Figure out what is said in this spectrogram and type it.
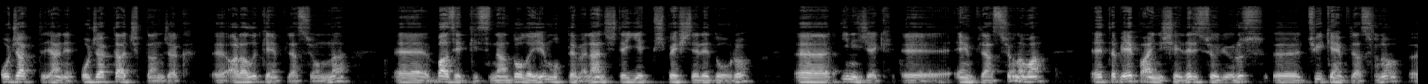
Ocak yani Ocak'ta açıklanacak e, Aralık enflasyonuna e, baz etkisinden dolayı muhtemelen işte 75'lere doğru e, inecek e, enflasyon ama e, tabii hep aynı şeyleri söylüyoruz. E, TÜİK enflasyonu e,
